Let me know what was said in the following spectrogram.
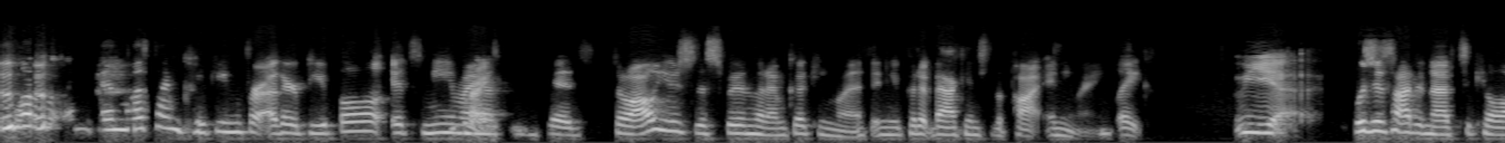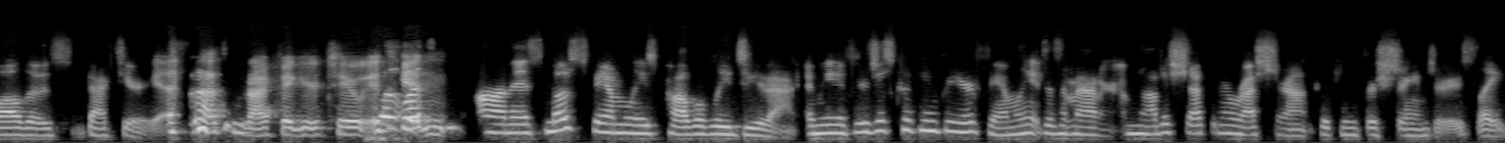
Well, unless I'm cooking for other people, it's me and my right. husband and kids. So I'll use the spoon that I'm cooking with and you put it back into the pot anyway. Like, yeah, which is hot enough to kill all those bacteria. That's what I figured too. It's but getting let's be honest, most families probably do that. I mean, if you're just cooking for your family, it doesn't matter. I'm not a chef in a restaurant cooking for strangers. Like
